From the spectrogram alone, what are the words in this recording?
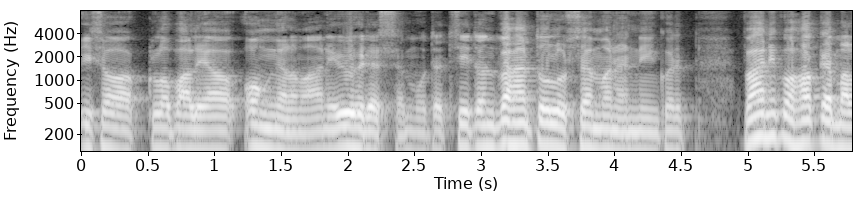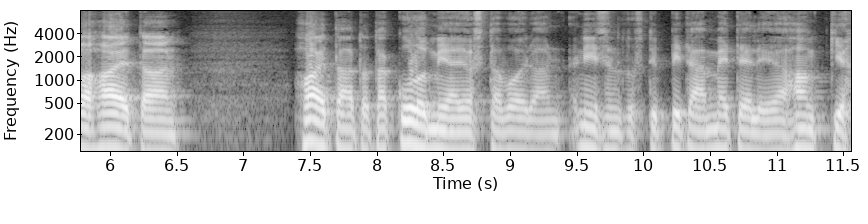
isoa globaalia ongelmaa niin yhdessä, mutta että siitä on vähän tullut semmoinen, niin kuin, että vähän niin kuin hakemalla haetaan, haetaan tota kulmia, josta voidaan niin sanotusti pitää meteliä ja hankkia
